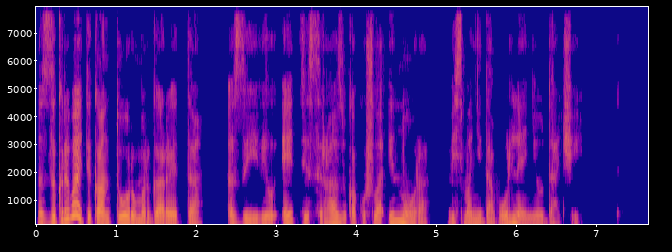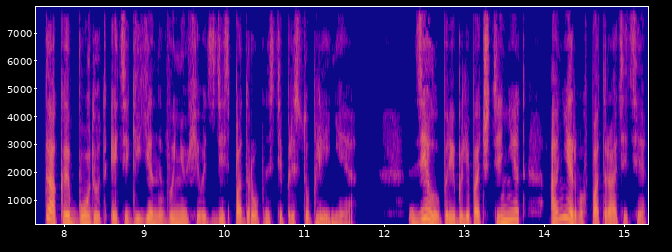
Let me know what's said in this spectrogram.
«Закрывай ты контору, Маргаретта», — заявил Эдди сразу, как ушла и Нора, весьма недовольная неудачей. «Так и будут эти гиены вынюхивать здесь подробности преступления. Делу прибыли почти нет, а нервов потратите,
